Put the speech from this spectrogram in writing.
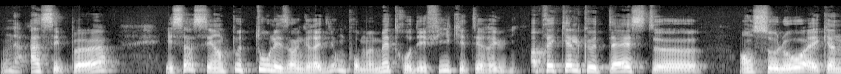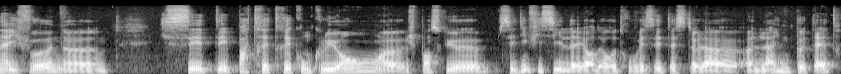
on a assez peur. Et ça, c'est un peu tous les ingrédients pour me mettre au défi qui étaient réunis. Après quelques tests euh, en solo avec un iPhone, euh, c'était pas très très concluant. Euh, je pense que c'est difficile d'ailleurs de retrouver ces tests-là online, peut-être.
